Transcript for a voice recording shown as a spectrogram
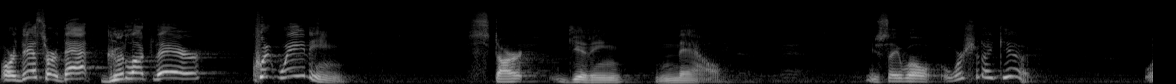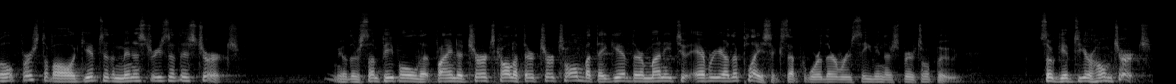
or this or that. Good luck there. Quit waiting. Start giving now. You say, well, where should I give? Well, first of all, give to the ministries of this church. You know, there's some people that find a church, call it their church home, but they give their money to every other place except where they're receiving their spiritual food. So give to your home church.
